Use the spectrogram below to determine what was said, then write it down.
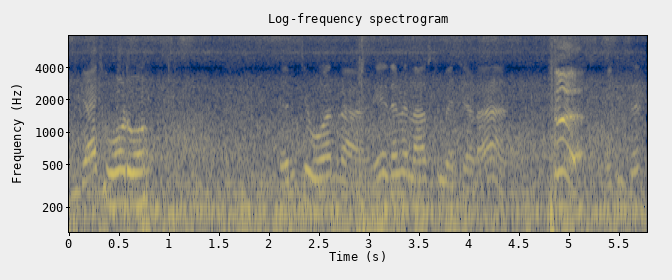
எங்கேயாச்சும் ஓடுவோம். தெரிஞ்சு ஓடுறா. ஏய் தானே லாஸ்ட் மேட்சாடா சார்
